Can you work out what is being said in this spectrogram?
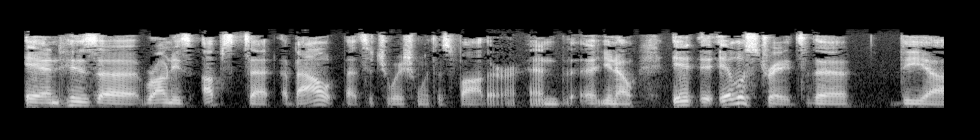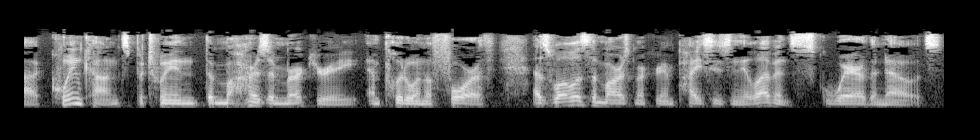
And his uh, Romney's upset about that situation with his father, and uh, you know, it, it illustrates the the uh, quincunx between the Mars and Mercury and Pluto in the fourth, as well as the Mars, Mercury, and Pisces in the eleventh, square the nodes.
